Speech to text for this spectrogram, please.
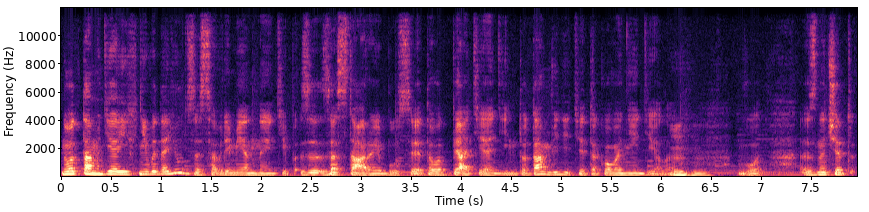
Ну вот там, где их не выдают за современные, типа за, за старые бусы, это вот 5 и 1, то там, видите, такого не делают. Мгм. Вот. Значит,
